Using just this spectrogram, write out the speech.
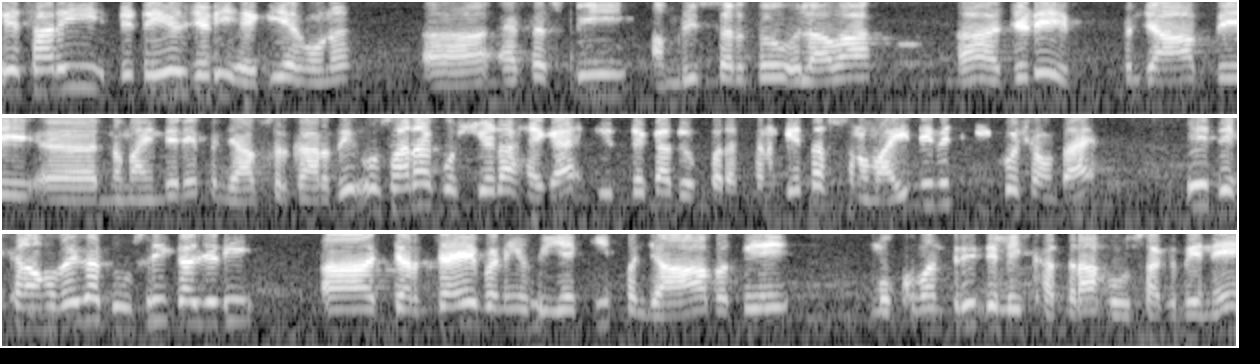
ਇਹ ਸਾਰੀ ਡਿਟੇਲ ਜਿਹੜੀ ਹੈਗੀ ਹੈ ਹੁਣ ਐਸਐਸਪੀ ਅੰਮ੍ਰਿਤਸਰ ਤੋਂ ਇਲਾਵਾ ਜਿਹੜੇ ਪੰਜਾਬ ਦੇ ਨੁਮਾਇੰਦੇ ਨੇ ਪੰਜਾਬ ਸਰਕਾਰ ਦੇ ਉਹ ਸਾਰਾ ਕੁਝ ਜਿਹੜਾ ਹੈਗਾ ਇਸ ਜਗ੍ਹਾ ਦੇ ਉੱਪਰ ਰੱਖਣਗੇ। ਤਾਂ ਸੁਣਵਾਈ ਦੇ ਵਿੱਚ ਕੀ ਕੁਝ ਆਉਂਦਾ ਹੈ? ਇਹ ਦੇਖਣਾ ਹੋਵੇਗਾ। ਦੂਸਰੀ ਗੱਲ ਜਿਹੜੀ ਚਰਚਾ ਇਹ ਬਣੀ ਹੋਈ ਹੈ ਕਿ ਪੰਜਾਬ ਅਤੇ ਮੁੱਖ ਮੰਤਰੀ ਦੇ ਲਈ ਖਤਰਾ ਹੋ ਸਕਦੇ ਨੇ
